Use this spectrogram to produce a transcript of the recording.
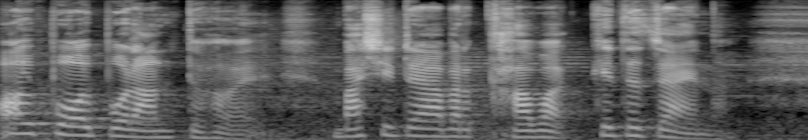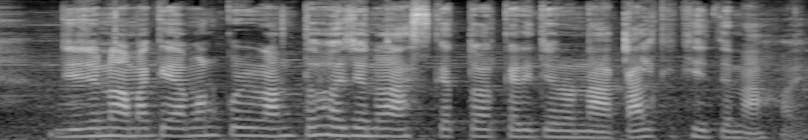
অল্প অল্প রাঁধতে হয়। বাসিটা আবার খাওয়া, খেতে চায় না। যে জন্য আমাকে এমন করে রাঁধতে হয় যেন আজকের তরকারি যেন না, কালকে খেতে না হয়।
